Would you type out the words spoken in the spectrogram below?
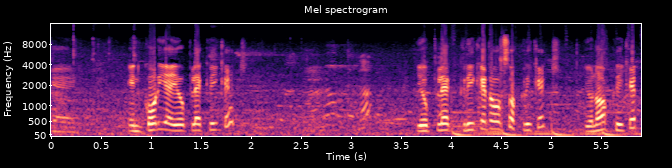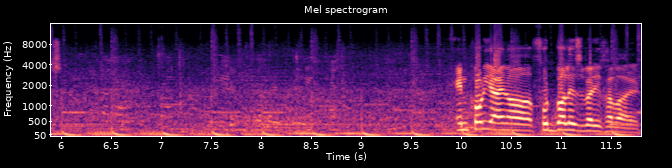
cricket. In Korea, you play cricket? Huh? You play cricket also? Cricket? You know cricket? In Korea, I know football is very favorite.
